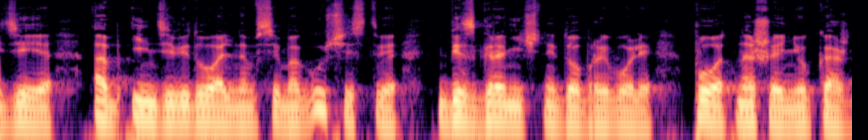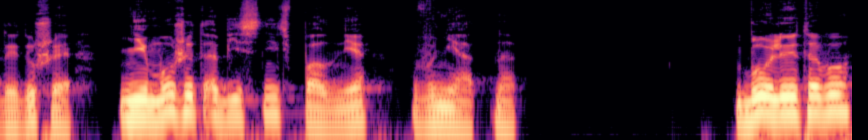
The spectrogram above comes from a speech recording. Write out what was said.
идея об индивидуальном всемогуществе безграничной доброй воли по отношению к каждой душе не может объяснить вполне внятно. Более того,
